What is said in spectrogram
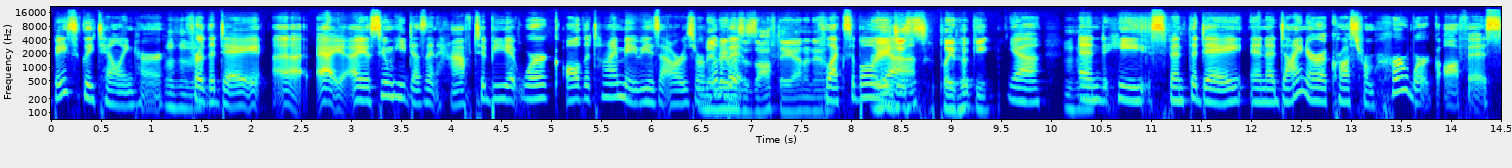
basically telling her Mm-hmm. for the day. Uh, I, I assume he doesn't have to be at work all the time. Maybe his hours are a Maybe little it was bit his off day. I don't know. flexible. Or he yeah, just played hooky. yeah. Mm-hmm. And he spent the day in a diner across from her work office,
